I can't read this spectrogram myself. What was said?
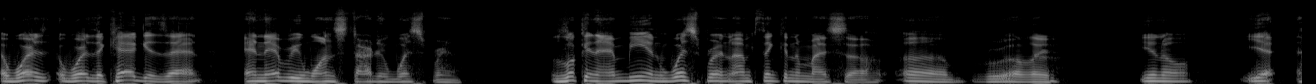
Where where the keg is at, and everyone started whispering, looking at me and whispering. I'm thinking to myself, "Oh, brother, you know, yeah."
